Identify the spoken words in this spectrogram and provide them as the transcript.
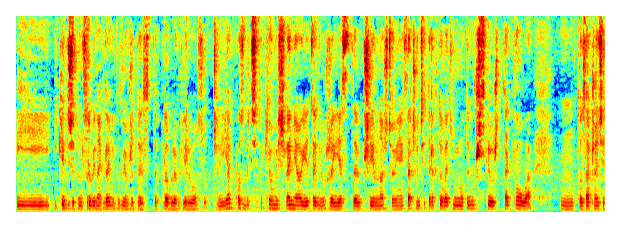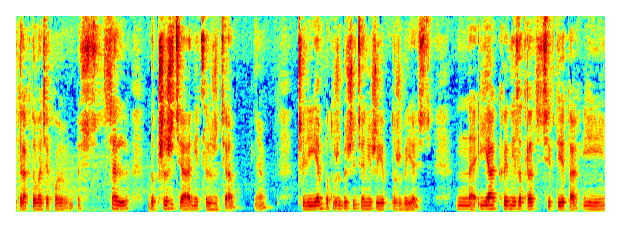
I, I kiedyś o tym zrobię nagranie, bo wiem, że to jest problem wielu osób. Czyli jak pozbyć się takiego myślenia o jedzeniu, że jest e, przyjemnością, jak zacząć je traktować, mimo tego wszystkiego, że tak woła, mm, to zacząć je traktować jako cel do przeżycia, a nie cel życia. Nie? Czyli jem po to, żeby żyć, a nie żyję po to, żeby jeść. Mm, Jak nie zatracić się w dietach i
